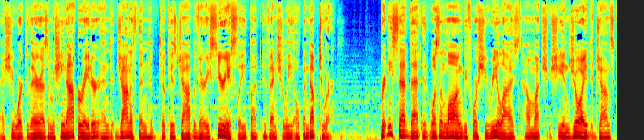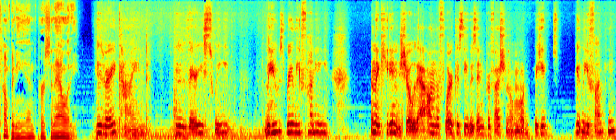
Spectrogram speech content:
as she worked there as a machine operator and Jonathan had took his job very seriously but eventually opened up to her. Brittany said that it wasn't long before she realized how much she enjoyed John's company and personality. He was very kind. He was very sweet. He was really funny. And like he didn't show that on the floor because he was in professional mode, but he was really funny.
